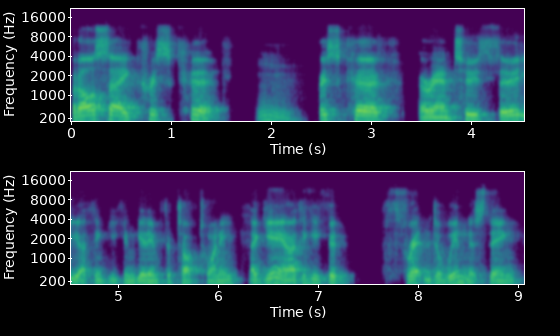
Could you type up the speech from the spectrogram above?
but I'll say Chris Kirk. Mm. Chris Kirk around 230, I think you can get him for top 20. Again, I think he could threaten to win this thing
